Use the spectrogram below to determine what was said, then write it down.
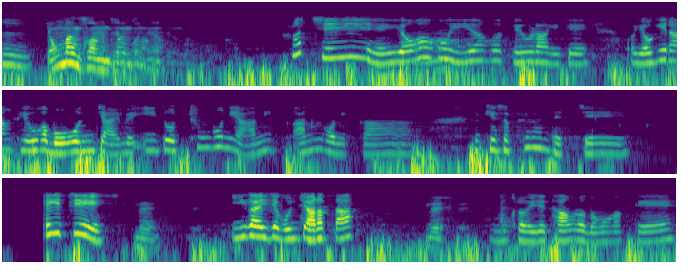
응. 역만 구하면 되는 거네요. 그렇지. 여하고 아. 이하고 대우랑 이제, 어, 여기랑 대우가 뭔지 알면 이도 충분히 아니, 아는 거니까. 이렇게 해서 풀면 됐지. 알겠지? 네. 이가 이제 뭔지 알았다. 네. 음, 그럼 이제 다음으로 넘어갈게.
